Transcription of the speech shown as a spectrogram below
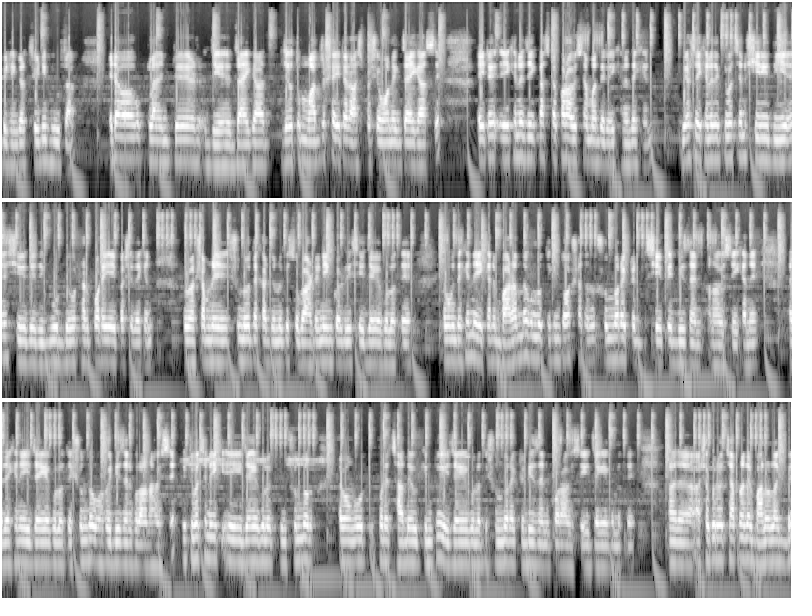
বিল্ডিংটার থ্রি ডি ভিউটা এটা ক্লায়েন্টের যে জায়গা, যেহেতু মাদ্রাসা, এটার আশপাশে অনেক জায়গা আছে। এটা, এখানে যে কাজটা করা হয়েছে আমাদের এখানে দেখেন। ভিউয়ার্স এখানে দেখতে পাচ্ছেন সিঁড়ি দিয়ে সিঁড়ি দিয়ে উঠবে, ওঠার পরে এই পাশে দেখেন সামনে সুন্দর দেখার জন্য কিছু গার্ডেনিং করে দিয়েছে এই জায়গাগুলোতে। এবং দেখেন এখানে বারান্দাগুলোতে কিন্তু অসাধারণ সুন্দর একটা শেপের ডিজাইন আনা হয়েছে এখানে। দেখেন এই জায়গাগুলোতে সুন্দরভাবে ডিজাইন করা আনা হয়েছে। দেখতে পাচ্ছেন, এই জায়গাগুলো কিন্তু সুন্দর এবং উপরে ছাদেও কিন্তু এই জায়গাগুলোতে সুন্দর একটা ডিজাইন করা হয়েছে এই জায়গাগুলোতে। আশা করি হচ্ছে আপনাদের ভালো লাগবে।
